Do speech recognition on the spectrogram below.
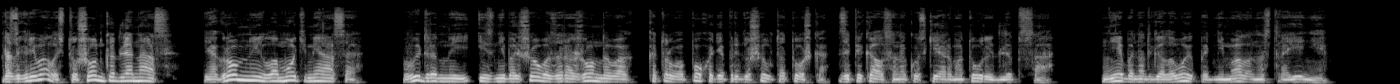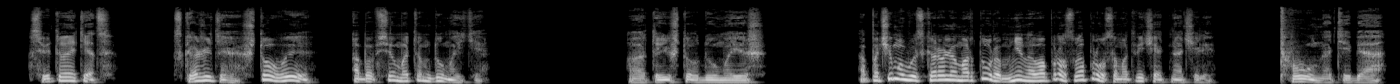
Разогревалась тушенка для нас и огромный ломоть мяса, выдранный из небольшого зараженного, которого походя придушил Татошка, запекался на куски арматуры для пса. Небо над головой поднимало настроение. «Святой Отец, скажите, что вы обо всем этом думаете?» «А ты что думаешь?» «А почему вы с королем Артуром мне на вопрос вопросом отвечать начали?» Тфу на тебя!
